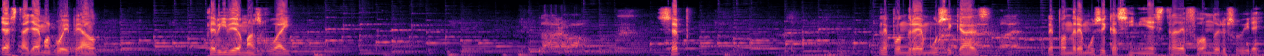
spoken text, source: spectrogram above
Ya está, ya hemos wipeado. Qué vídeo más guay. Le pondré música, Bueno, pues, ¿eh? le pondré música siniestra de fondo y lo subiré.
